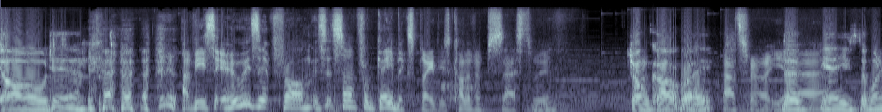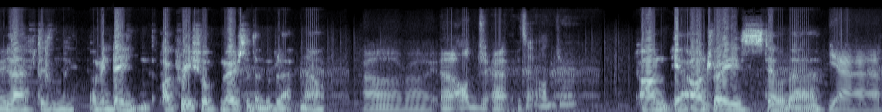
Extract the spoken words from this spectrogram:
Oh dear. have you seen, who is it from? Is it someone from GameXplain who's kind of obsessed with? John Cartwright. That's right, The- yeah. yeah, he's the one who left, isn't he? I mean, they. I'm pretty sure most of them have left now. Oh, right. Uh, Andre, uh, is it Andre? Um, yeah, Andre's still there. Yeah,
